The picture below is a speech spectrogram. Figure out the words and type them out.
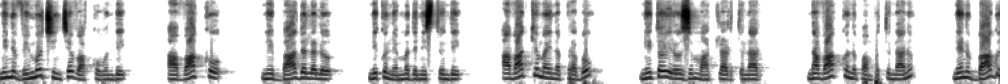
నిన్ను విమోచించే వాక్కు ఉంది. ఆ వాక్కు నీ బాధలలో నీకు నెమ్మదినిస్తుంది. ఆ వాక్యమైన ప్రభు నీతో ఈరోజు మాట్లాడుతున్నారు. నా వాక్కును పంపుతున్నాను. నేను బాగు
